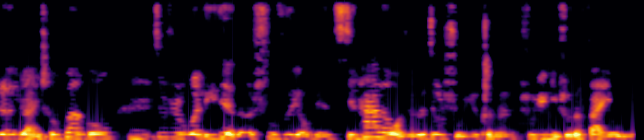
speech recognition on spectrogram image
者远程办公，嗯就是我理解的数字游民。其他的我觉得就属于可能属于你说的泛游民。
